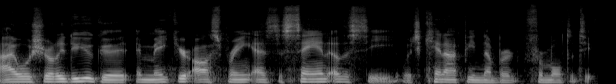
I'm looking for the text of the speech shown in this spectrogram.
I will surely do you good and make your offspring as the sand of the sea, which cannot be numbered for multitude.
